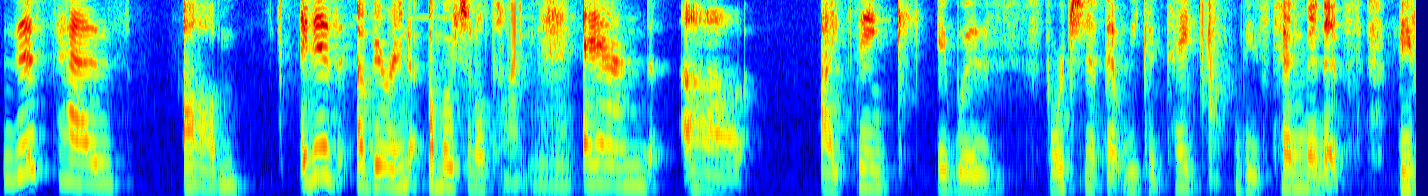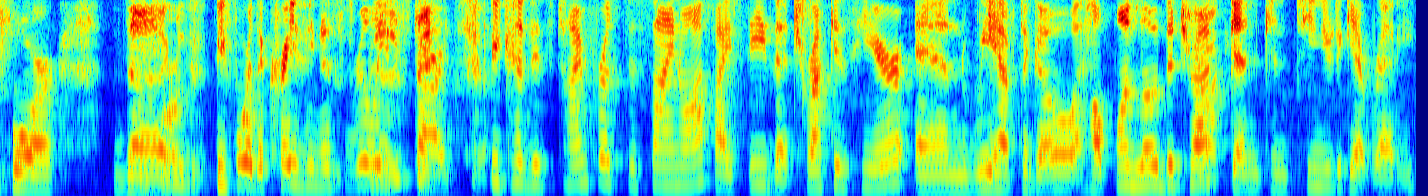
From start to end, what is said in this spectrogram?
this has um, it is a very emotional time, Mm-hmm. and uh, I think it was fortunate that we could take these ten minutes before the Before before the- the, craziness really starts yeah. because it's time for us to sign off. I see the truck is here and we have to go help unload the truck, Truck. and continue to get ready.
